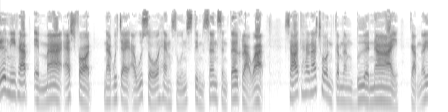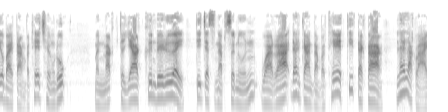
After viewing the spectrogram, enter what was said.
เรื่องนี้ครับ เอมมาแอชฟอร์ด นักวิจัยอาวุโสแห่งศูนย์ Stimson Center กล่าวว่า สาธารณชนกำลังเบื่อหน่ายกับนโยบายต่างประเทศเชิงรุก มันมักจะยากขึ้นเรื่อยๆ ที่จะสนับสนุนวาระด้านการต่างประเทศที่แตกต่างและหลากหลาย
